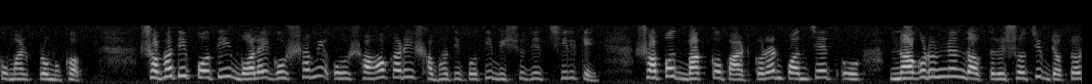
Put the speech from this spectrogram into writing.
কুমার প্রমুখ। সভাধিপতি বলাই গোস্বামী ও সহকারী সভাধিপতি বিশ্বজিৎ ছিলকে শপথ বাক্য পাঠ করান পঞ্চায়েত ও নগর উন্নয়ন দপ্তরের সচিব ডক্টর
